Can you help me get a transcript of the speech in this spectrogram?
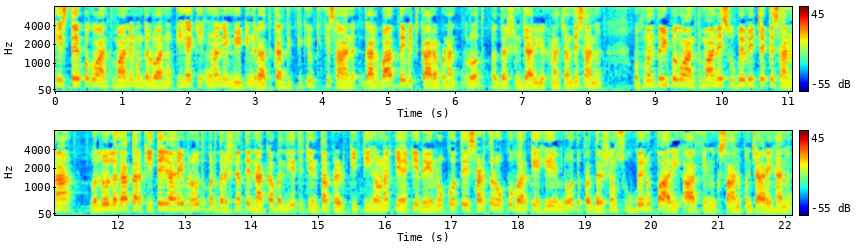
ਇਸ ਤੇ ਭਗਵੰਤ ਮਾਨ ਨੇ ਮੰਗਲਵਾਰ ਨੂੰ ਕਿਹਾ ਕਿ ਉਹਨਾਂ ਨੇ ਮੀਟਿੰਗ ਰੱਦ ਕਰ ਦਿੱਤੀ ਕਿਉਂਕਿ ਕਿਸਾਨ ਗੱਲਬਾਤ ਦੇ ਵਿਚਕਾਰ ਆਪਣਾ ਵਿਰੋਧ ਪ੍ਰਦਰਸ਼ਨ ਜਾਰੀ ਰੱਖਣਾ ਚਾਹੁੰਦੇ ਸਨ। ਮੁੱਖ ਮੰਤਰੀ ਭਗਵੰਤ ਮਾਨ ਨੇ ਸੂਬੇ ਵਿੱਚ ਕਿਸਾਨਾਂ ਵੱਲੋਂ ਲਗਾਤਾਰ ਕੀਤੇ ਜਾ ਰਹੇ ਵਿਰੋਧ ਪ੍ਰਦਰਸ਼ਨ ਅਤੇ ਨਾਕਾਬੰਦੀ ਤੇ ਚਿੰਤਾ ਪ੍ਰਗਟ ਕੀਤੀ ਹੈ। ਉਹਨਾਂ ਕਿਹਾ ਕਿ ਰੇਲ ਰੋਕੋ ਤੇ ਸੜਕ ਰੋਕੋ ਵਰਗੇ ਇਹ ਵਿਰੋਧ ਪ੍ਰਦਰਸ਼ਨ ਸੂਬੇ ਨੂੰ ਭਾਰੀ ਆਰਥਿਕ ਨੁਕਸਾਨ ਪਹੁੰਚਾ ਰਹੇ ਹਨ।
